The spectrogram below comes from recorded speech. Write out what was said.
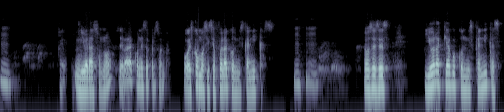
Mm. Mi brazo, ¿no? Se va con esa persona. O es como si se fuera con mis canicas. Entonces es, ¿y ahora qué hago con mis canicas?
